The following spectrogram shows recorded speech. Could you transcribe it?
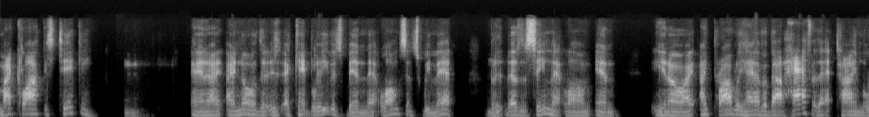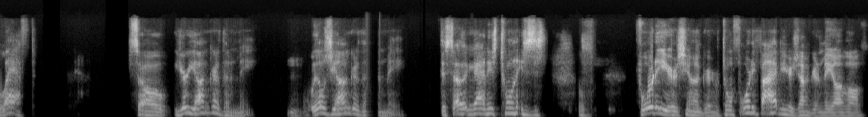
my clock is ticking. Mm. And I, I know that it- I can't believe it's been that long since we met, but Mm. it doesn't seem that long. And, you know, I, I probably have about half of that time left. So you're younger than me. Mm. Will's younger than me. This other guy in his 20s is 40 years younger, or 45 years younger than me almost.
